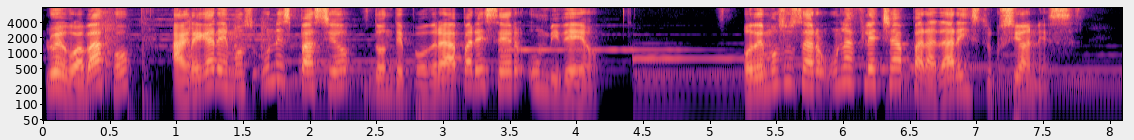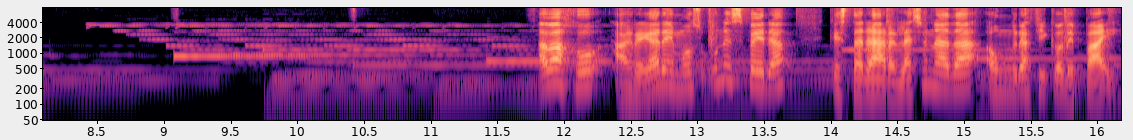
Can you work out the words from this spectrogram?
Luego abajo agregaremos un espacio donde podrá aparecer un video. Podemos usar una flecha para dar instrucciones. Abajo agregaremos una esfera que estará relacionada a un gráfico de Pi.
